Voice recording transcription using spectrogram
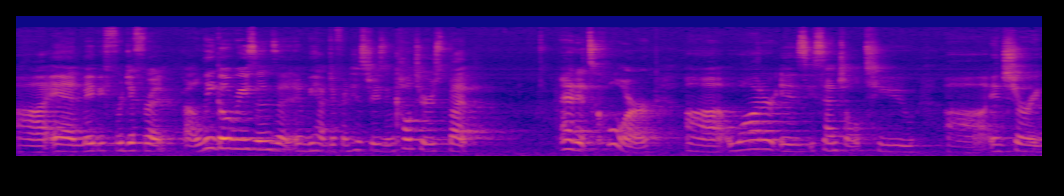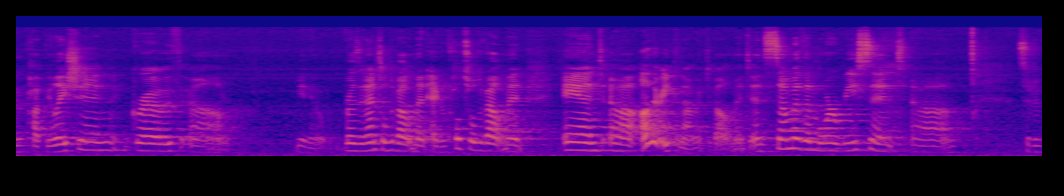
Uh, and maybe for different uh, legal reasons, and, and we have different histories and cultures, but at its core, uh, water is essential to uh, ensuring population growth, um, you know, residential development, agricultural development, and uh, other economic development. And some of the more recent um, sort of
